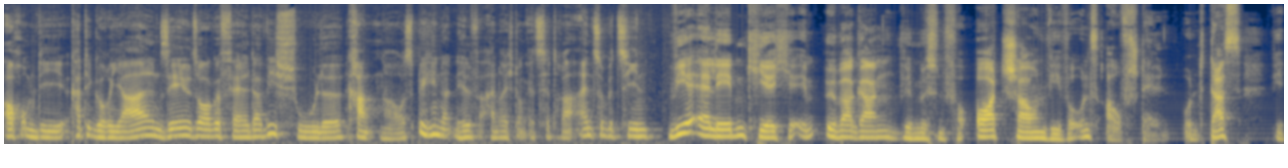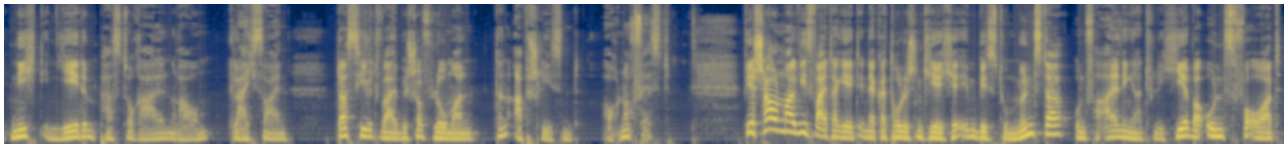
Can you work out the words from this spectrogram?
auch um die kategorialen Seelsorgefelder wie Schule, Krankenhaus, Behindertenhilfeeinrichtung etc. einzubeziehen. Wir erleben Kirche im Übergang, wir müssen vor Ort schauen, wie wir uns aufstellen. Und das wird nicht in jedem pastoralen Raum gleich sein. Das hielt Weihbischof Lohmann dann abschließend auch noch fest. Wir schauen mal, wie es weitergeht in der katholischen Kirche im Bistum Münster und vor allen Dingen natürlich hier bei uns vor Ort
